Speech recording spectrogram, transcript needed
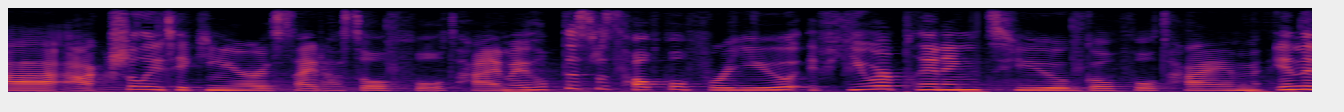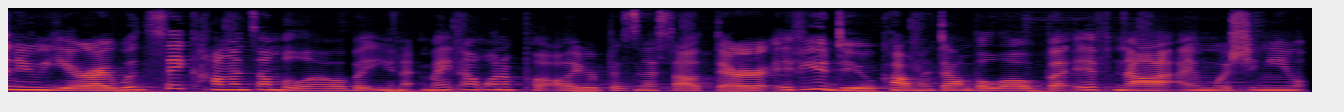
uh, actually taking your side hustle full time. I hope this was helpful for you. If you are planning to go full time in the new year, I would say comment down below, but you might not want to put all your business out there. If you do, comment down below. But if not, I'm wishing you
